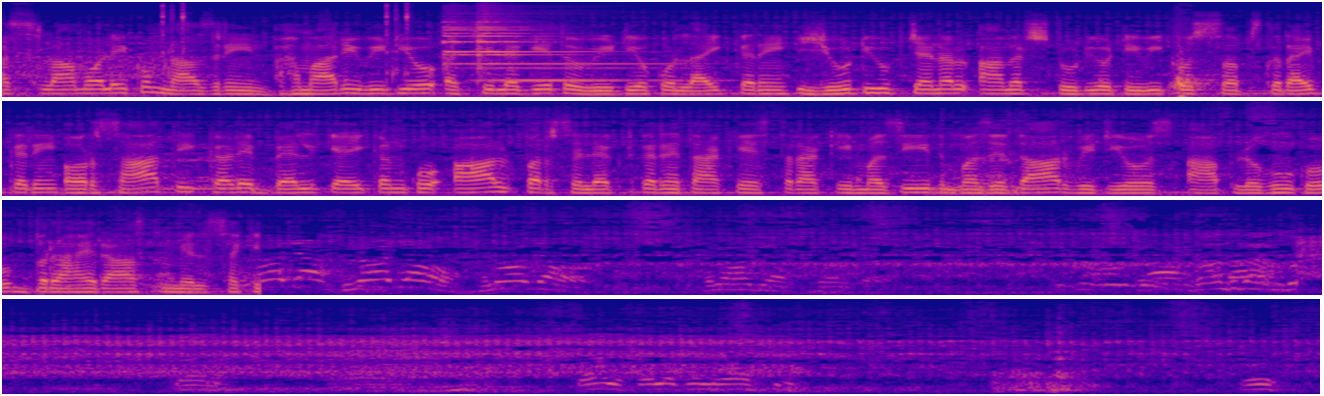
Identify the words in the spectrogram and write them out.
अस्सलाम वालेकुम नाजरीन हमारी वीडियो अच्छी लगे तो वीडियो को लाइक करें YouTube channel Aamir studio TV को सब्सक्राइब करें और साथ ही कड़े बेल के आइकन को आल पर सिलेक्ट करें ताकि इस तरह की मजीद मज़ेदार वीडियोस आप लोगों को बरह रास्त मिल सके ऐसे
